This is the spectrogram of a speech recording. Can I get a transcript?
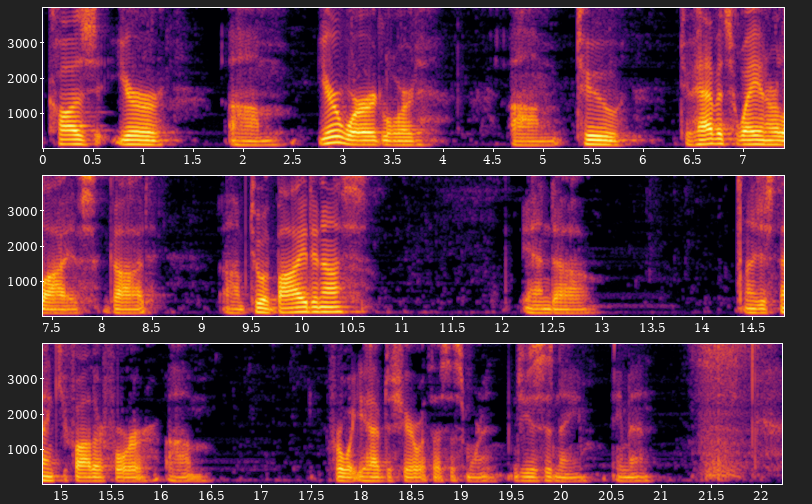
cause your, your word, Lord, um, to, to have its way in our lives, God, um, to abide in us and uh, I just thank you, Father, for, um, for what you have to share with us this morning. In Jesus' name, amen.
